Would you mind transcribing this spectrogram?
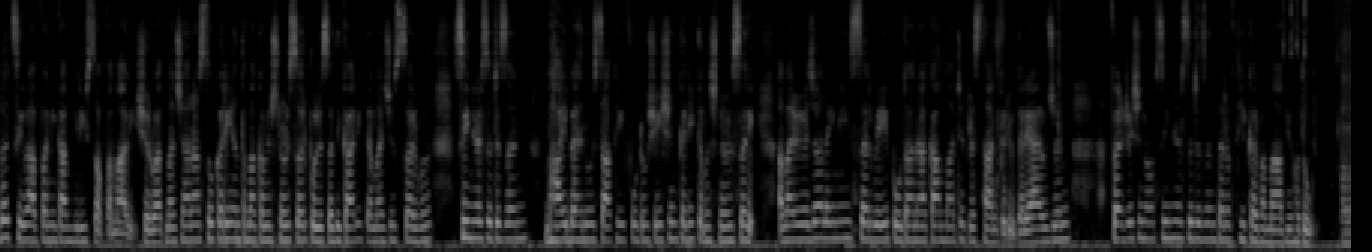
મદદ, સેવા આપવાની કામગીરી સોંપવામાં આવી. શરૂઆતમાં ચા નાસ્તો કરી અંતમાં કમિશનર, સર, પોલીસ અધિકારી તેમજ સર્વ સિનિયર સિટીઝન ભાઈ બહેનો સાથે ફોટો સેશન કરી કમિશનર સરે અમારી રજા લઈને સર્વે પોતાના કામ માટે પ્રસ્થાન કર્યું. ત્યારે આયોજન ફેડરેશન ઓફ સિનિયર સિટીઝન તરફથી કરવામાં આવ્યું હતું. આ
